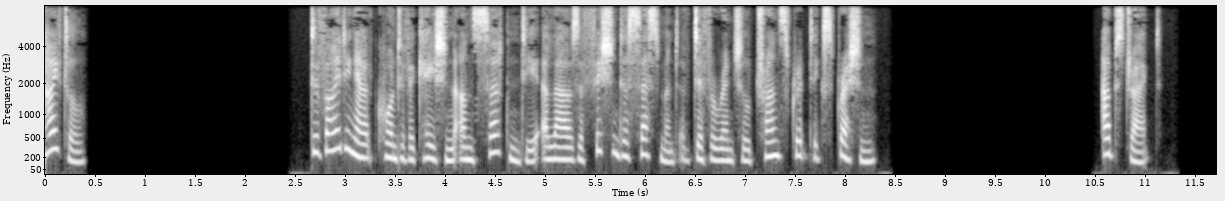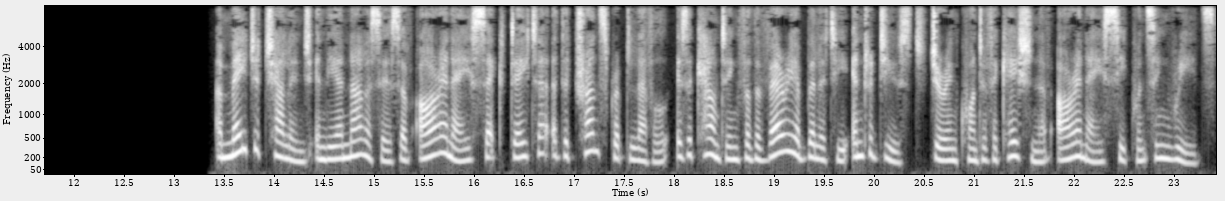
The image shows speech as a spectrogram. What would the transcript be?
Title Dividing out quantification uncertainty allows efficient assessment of differential transcript expression. Abstract A major challenge in the analysis of RNA-seq data at the transcript level is accounting for the variability introduced during quantification of RNA sequencing reads.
